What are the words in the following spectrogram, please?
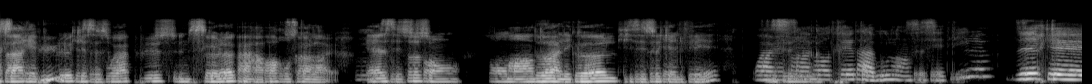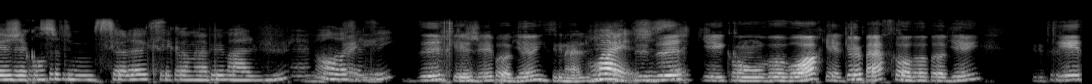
ça aurait pu là, que ce soit plus une psychologue par rapport au scolaire. Elle, c'est ça son, son mandat à l'école, puis c'est ça qu'elle fait. Ouais, mais C'est- encore très tabou dans la société, là. Dire que je consulte une psychologue, c'est comme un peu mal vu, là, on va se le dire. Dire que je vais pas bien, c'est mal vu. Ouais, Je je veux dire qu'on va voir quelqu'un parce qu'on va pas bien, c'est très.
